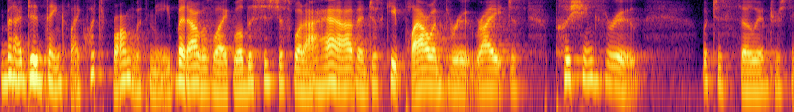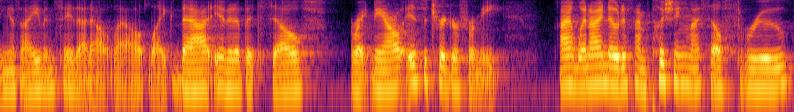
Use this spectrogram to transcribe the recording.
but I did think like what's wrong with me but I was like well this is just what I have and just keep plowing through right just pushing through which is so interesting as I even say that out loud. Like that in and of itself right now is a trigger for me. I, when I notice I'm pushing myself through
